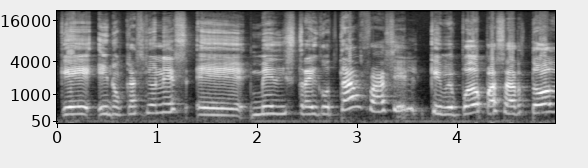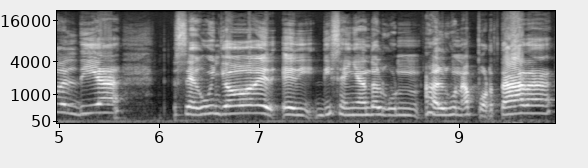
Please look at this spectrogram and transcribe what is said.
que en ocasiones eh, me distraigo tan fácil que me puedo pasar todo el día, según yo, eh, eh, diseñando algún, alguna portada.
